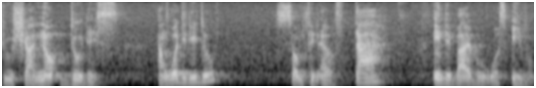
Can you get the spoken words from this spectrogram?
You shall not do this. And what did he do? Something else. That in the Bible was evil.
